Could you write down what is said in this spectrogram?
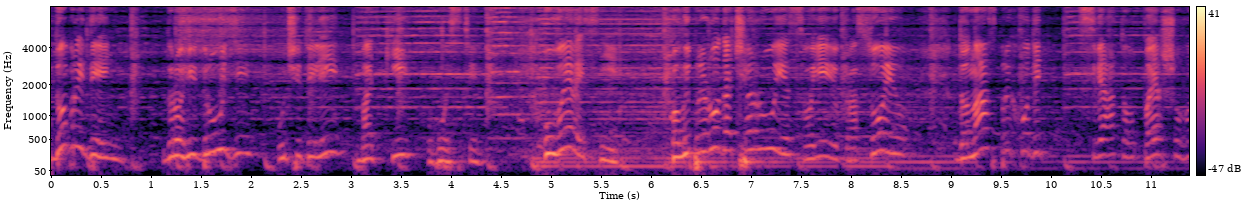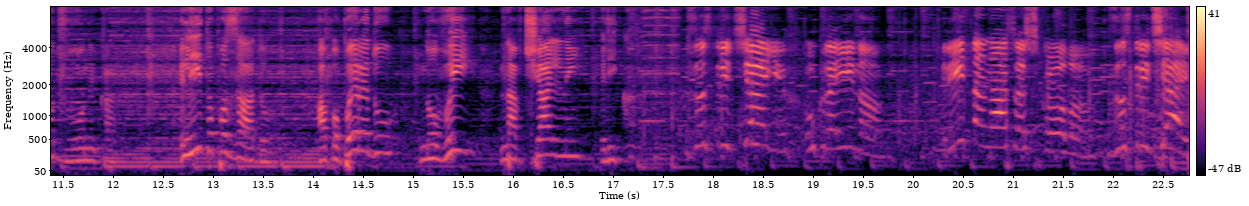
Добрий день, дорогі друзі, учителі, батьки, гості. У вересні, коли природа чарує своєю красою, до нас приходить свято першого дзвоника. Літо позаду, а попереду новий навчальний рік. Зустрічай їх, Україно! Рідна наша школа! Зустрічай!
